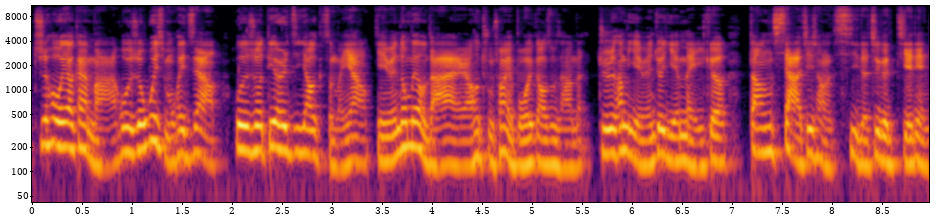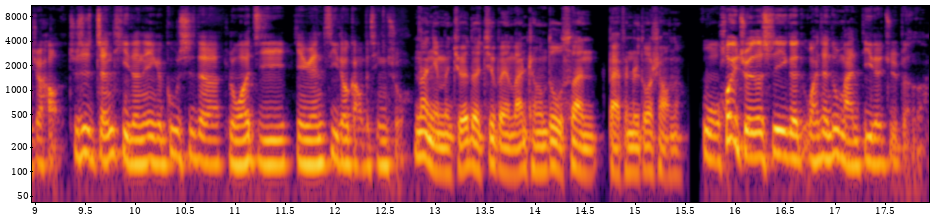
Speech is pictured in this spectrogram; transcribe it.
之后要干嘛，或者说为什么会这样，或者说第二季要怎么样，演员都没有答案，然后主创也不会告诉他们，就是他们演员就演每一个当下这场戏的这个节点就好了，就是整体的那个故事的逻辑，演员自己都搞不清楚。那你们觉得剧本完成度算百分之多少呢？我会觉得是一个完成度蛮低的剧本了。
